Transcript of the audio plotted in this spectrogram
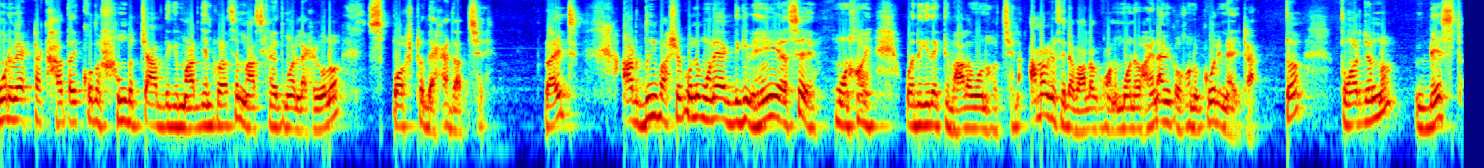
মনে হবে একটা খাতায় কত সুন্দর চারদিকে মার্জিন করা আছে, মাঝখানে তোমার লেখাগুলো স্পষ্ট দেখা যাচ্ছে রাইট আর দুই পাশে করলে মনে হয় একদিকে ভেঙে আছে মনে হয় ওদিকে দেখতে ভালো মনে হচ্ছে না। আমার কাছে এটা ভালো মনে হয় না, আমি কখনো করি না এটা। তো তোমার জন্য বেস্ট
